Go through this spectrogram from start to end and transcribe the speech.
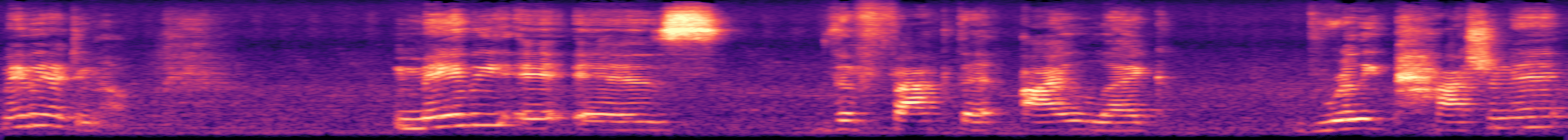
maybe I do know. Maybe it is the fact that I like really passionate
